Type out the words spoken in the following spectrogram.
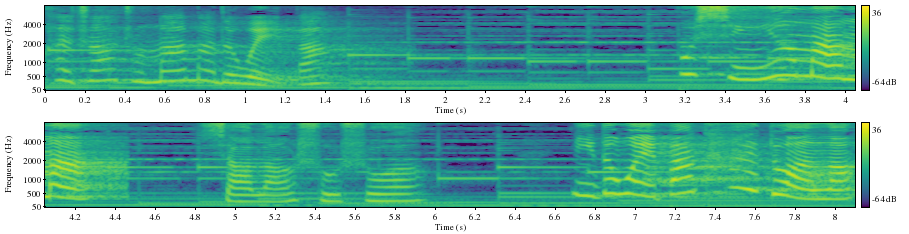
快抓住妈妈的尾巴！”“不行呀，妈妈！”小老鼠说。你的尾巴太短了，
